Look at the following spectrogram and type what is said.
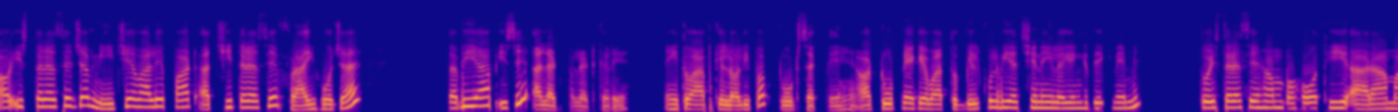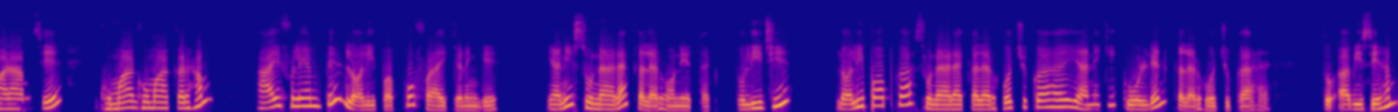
और इस तरह से जब नीचे वाले पार्ट अच्छी तरह से फ्राई हो जाए, तभी आप इसे अलट पलट करें। नहीं तो आपके लॉलीपॉप टूट सकते हैं और टूटने के बाद तो बिल्कुल भी अच्छे नहीं लगेंगे देखने में। तो इस तरह से हम बहुत ही आराम आराम से घुमा घुमा कर हम हाई फ्लेम पे लॉलीपॉप को फ्राई करेंगे, यानी सुनहरा कलर होने तक। तो लीजिए लॉलीपॉप का सुनहरा कलर हो चुका है, यानी कि गोल्डन कलर हो चुका है। तो अब इसे हम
